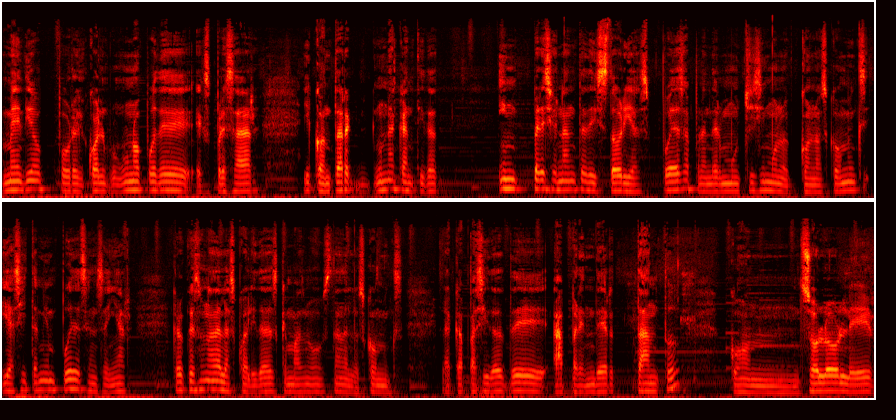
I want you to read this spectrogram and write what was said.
medio por el cual uno puede expresar y contar una cantidad impresionante de historias. Puedes aprender muchísimo con los cómics y así también puedes enseñar. Creo que es una de las cualidades que más me gustan de los cómics, la capacidad de aprender tanto con solo leer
